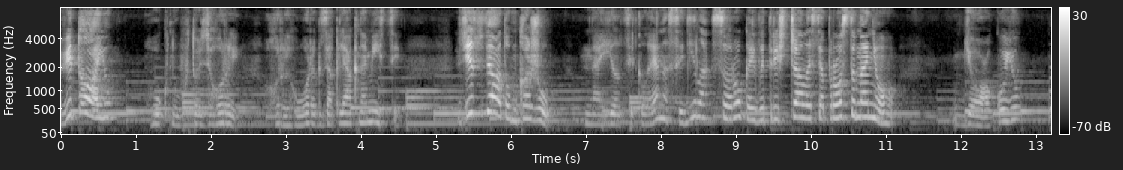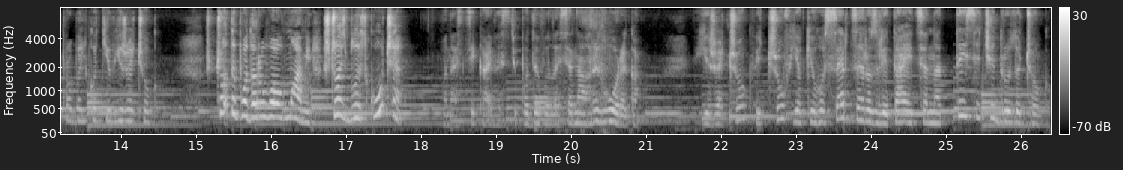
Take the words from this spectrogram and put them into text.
Вітаю. гукнув хтось згори. Григорик закляк на місці. Зі святом кажу. На гілці клена сиділа сорока і витріщалася просто на нього. Дякую, пробелькотів їжачок. Що ти подарував мамі? Щось блискуче? Вона з цікавістю подивилася на Григорика. Їжачок відчув, як його серце розлітається на тисячі друзочок.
